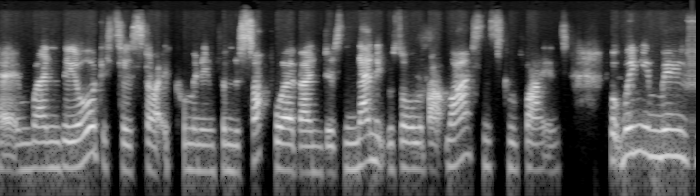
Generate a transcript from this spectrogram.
came when the auditors started coming in from the software vendors, and then it was all about license compliance. But when you move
